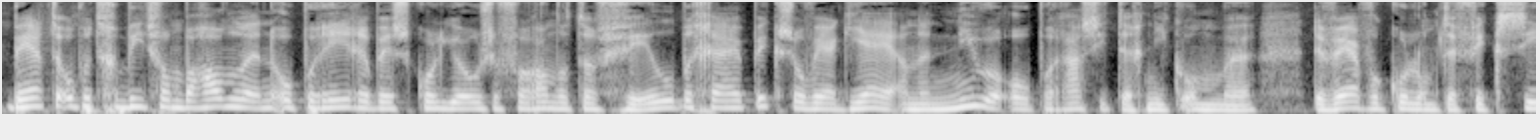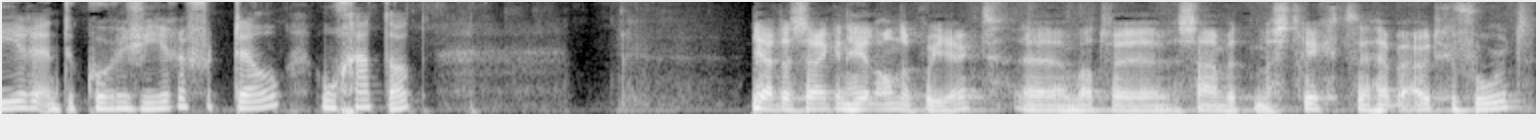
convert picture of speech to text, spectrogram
Bert, op het gebied van behandelen en opereren bij scoliose verandert er veel, begrijp ik. Zo werk jij aan een nieuwe operatietechniek om uh, de wervelkolom te fixeren en te corrigeren. Vertel, hoe gaat dat? Ja, dat is eigenlijk een heel ander project. Uh, wat we samen met Maastricht hebben uitgevoerd.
